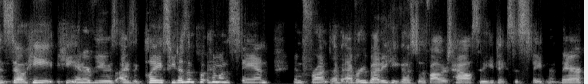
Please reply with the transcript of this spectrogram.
and so he he interviews Isaac Place. He doesn't put him on the stand in front of everybody. He goes to the father's house and he takes his statement there.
